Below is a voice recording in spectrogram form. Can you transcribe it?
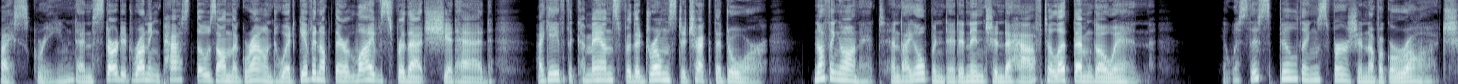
I screamed and started running past those on the ground who had given up their lives for that shithead. I gave the commands for the drones to check the door. Nothing on it, and I opened it an inch and a half to let them go in. It was this building's version of a garage.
